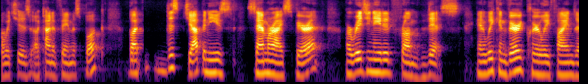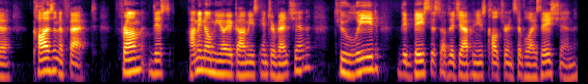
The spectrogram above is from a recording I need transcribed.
which is a kind of famous book. But this Japanese samurai spirit originated from this. And we can very clearly find the cause and effect from this Ame no Mioyagami's intervention to lead the basis of the Japanese culture and civilization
